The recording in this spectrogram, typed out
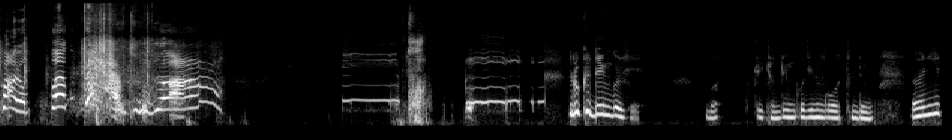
좋아요! 꽉꼬비고! 이렇게 된 것이 뭐? 갑자기 전등이 꺼지는 것 같은데 아니겠지?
